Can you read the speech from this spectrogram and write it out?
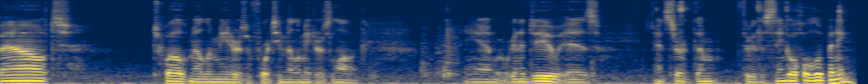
about 12 millimeters or 14 millimeters long. And what we're gonna do is insert them through the single hole opening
